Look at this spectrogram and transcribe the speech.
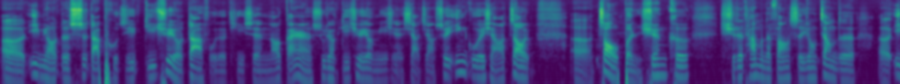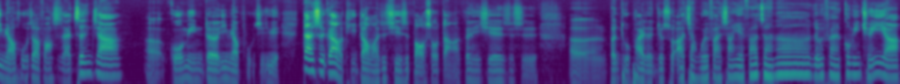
呃疫苗的施打普及的确有大幅的提升，然后感染数量的确有明显的下降，所以英国也想要照呃照本宣科，学着他们的方式，用这样的呃疫苗护照方式来增加呃国民的疫苗普及率。但是刚刚有提到嘛，就其实是保守党啊，跟一些就是。呃，本土派的就说啊，这样违反商业发展啊，违反公民权益啊。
